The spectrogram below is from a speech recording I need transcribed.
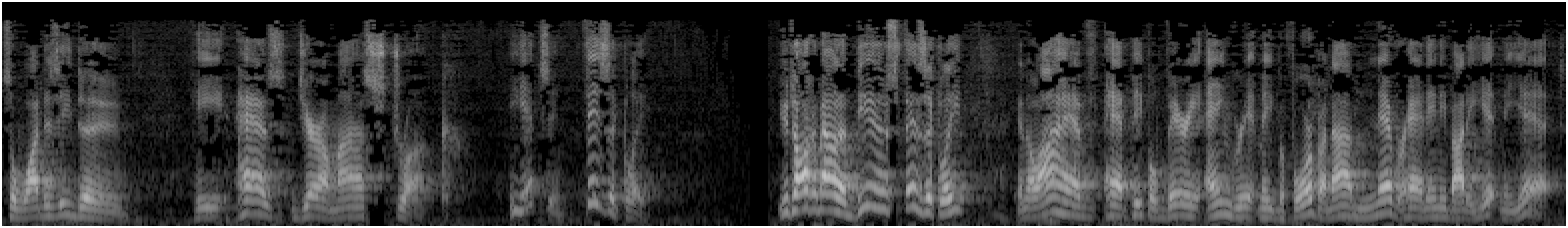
So what does he do? He has Jeremiah struck. He hits him physically. You talk about abuse physically. You know, I have had people very angry at me before, but I've never had anybody hit me yet.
